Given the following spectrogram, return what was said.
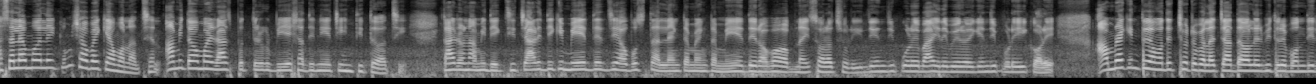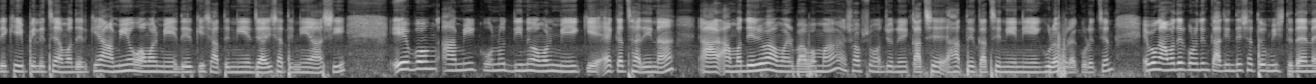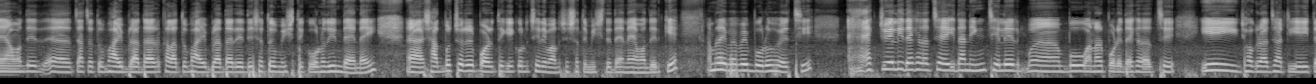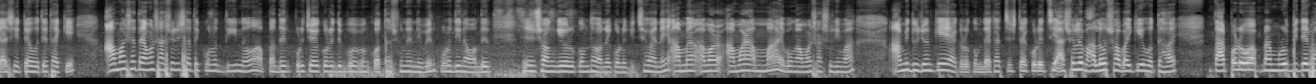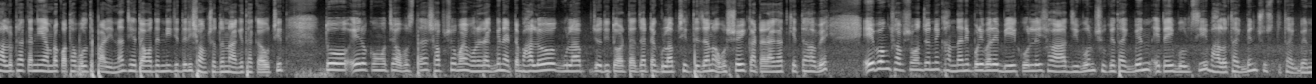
আসসালামু আলাইকুম সবাই কেমন আছেন? আমি তো আমার রাজপুত্রের বিয়ে শাদী নিয়ে চিন্তিত আছি। কারণ আমি দেখছি চারিদিকে মেয়েদের যে অবস্থা, ল্যাংটা ম্যাংটা মেয়েদের অভাব নাই সরাসরি। গেঞ্জি পরে বাইরে বেরোয়, গেঞ্জি পরেই করে। আমরা কিন্তু আমাদের ছোটোবেলায় চার দেওয়ালের ভিতরে বন্দি রেখেই পেলেছে আমাদেরকে। আমিও আমার মেয়েদেরকে সাথে নিয়ে যাই, সাথে নিয়ে আসি। এবং আমি কোনো দিনও আমার মেয়েকে একা ছাড়ি না। আর আমাদেরও আমার বাবা মা সব সময়ের জন্য কাছে, হাতের কাছে নিয়ে নিয়ে ঘোরাফেরা করেছেন। এবং আমাদের কোনো দিন কাজিনদের সাথেও মিশতে দেয় নাই। আমাদের চাচাতো ভাই ব্রাদার খালাতো ভাই ব্রাদার এদের সাথেও মিশতে কোনো দিন দেয় নাই। সাত বছরের পর থেকে কোনো ছেলে মানুষের সাথে মিশতে দেয় নাই আমাদেরকে। আমরা এভাবে বড় হয়েছি। অ্যাকচুয়ালি দেখা যাচ্ছে ইদানিং ছেলের বউ আনার পরে দেখা যাচ্ছে এই ঝগড়াঝাটি এইটা, সেটা হতে থাকে। আমার সাথে, আমার শাশুড়ির সাথে কোনো দিনও আপনাদের পরিচয় করে দেব এবং কথা শুনে নেবেন। কোনো দিন আমাদের সঙ্গে ওরকম ধরনের কোনো কিছু হয় নাই। আমার আমার আমার আম্মা এবং আমার শাশুড়ি মা, আমি দুজনকে একরকম দেখার চেষ্টা করেছি। আসলে ভালো সবাইকে হতে হয়। তারপরেও আপনার মুরব্বীদের ভালো থাকা নিয়ে আমরা কথা বলতে পারি না, যেহেতু আমাদের নিজেদেরই সংশোধন আগে থাকা উচিত। তো এরকম হচ্ছে অবস্থা। সব সময় মনে রাখবেন, একটা ভালো গোলাপ, যদি তরতাজা একটা গোলাপ ছিঁড়তে যান, অবশ্যই কাটার আঘাত খেতে হবে। এবং সবসময়ের জন্য খানদানি পরিবারে বিয়ে করলে সারা জীবন সুখে থাকবেন, এটাই বলছি। ভালো থাকবেন, সুস্থ থাকবেন।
